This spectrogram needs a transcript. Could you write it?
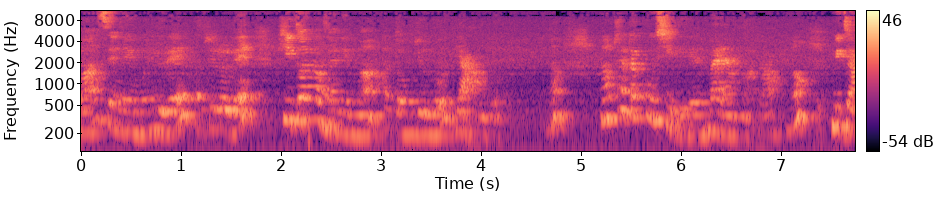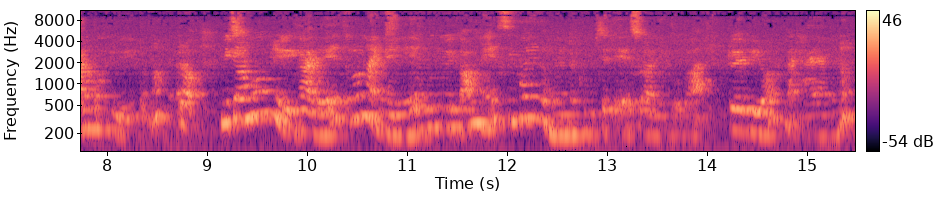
မှာစင်နေဝင်ယူတယ်ဘာဖြစ်လို့လဲခီးသွားလုပ်ငန်းတွေမှာအသုံးပြုလို့ရအောင်လို့နော်နောက်ထပ်တစ်ခုရှိသေးတယ်မှတ်ရမှာကနော်မိသားမှုတွေပေါ့နော်အဲ့တော့မိသားမှုတွေကလည်းသူတို့နိုင်ငံရဲ့ဝင်ငွေကောင်းတဲ့စီးပွားရေးလုပ်ငန်းတစ်ခုဖြစ်တယ်ဆိုတာလေးကိုပါတွဲပြီးတော့မှတ်ထားရမယ်နော်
